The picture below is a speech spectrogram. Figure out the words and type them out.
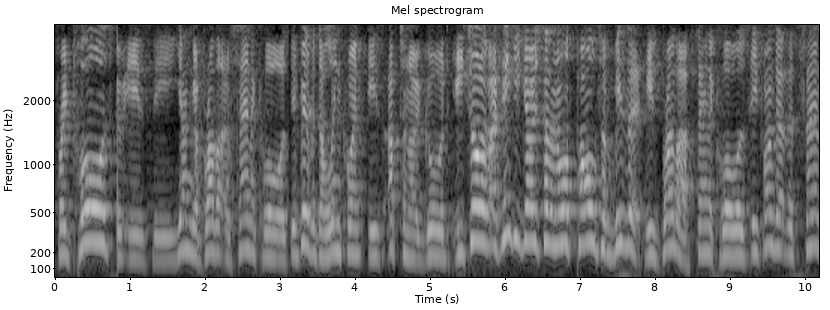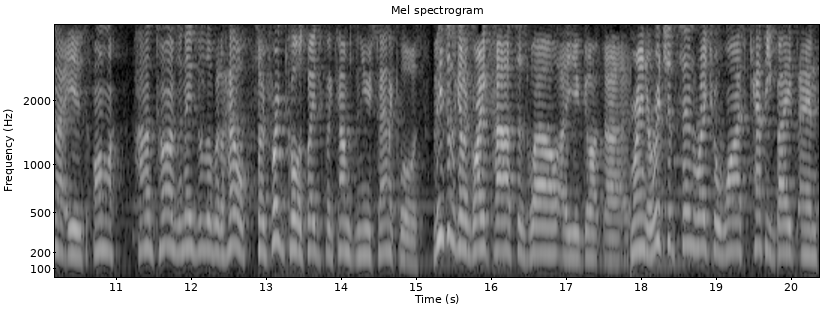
Fred Claus, who is the younger brother of Santa Claus, a bit of a delinquent, he's up to no good. He sort of, I think he goes to the North Pole to visit his brother, Santa Claus. He finds out that Santa is on hard times and needs a little bit of help. So Fred Claus basically comes the new Santa Claus. This has got a great cast as well. Uh, you got uh, Miranda Richardson, Rachel Weisz, Kathy Bates, and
